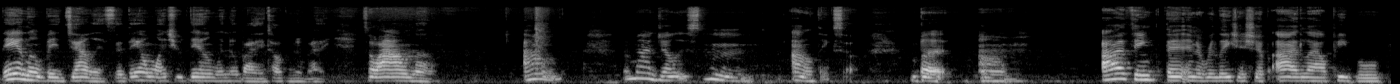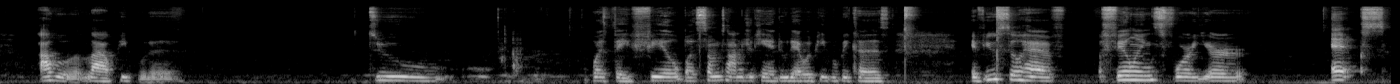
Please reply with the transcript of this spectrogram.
they a little bit jealous that they don't want you dealing with nobody and talking to nobody. So I don't know. I don't am I jealous? Hmm. I don't think so. But um I think that in a relationship I allow people I will allow people to do what they feel, but sometimes you can't do that with people because if you still have feelings for your ex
